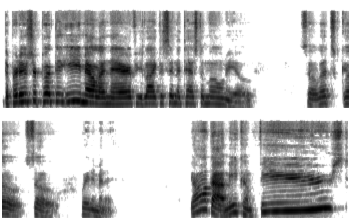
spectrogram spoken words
the producer put the email in there if you'd like to send a testimonial. So let's go. So, wait a minute. Y'all got me confused.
